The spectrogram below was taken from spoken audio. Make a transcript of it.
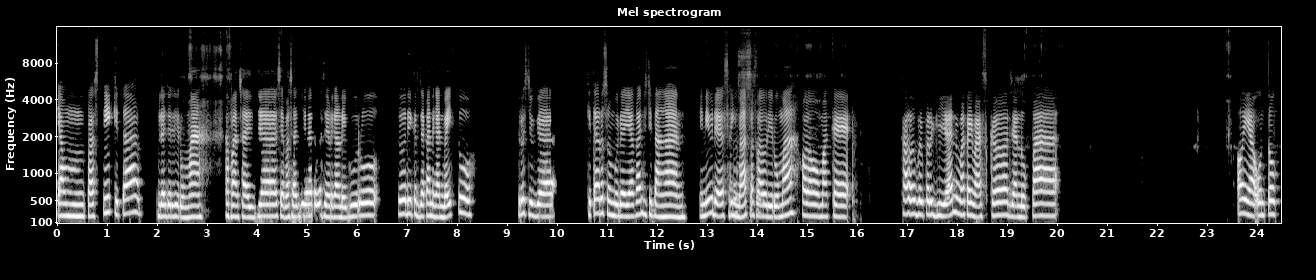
Yang pasti kita belajar di rumah. Kapan saja, siapa saja, tugas yang diberikan oleh guru. Itu dikerjakan dengan baik tuh. Terus juga kita harus membudayakan cuci tangan. Ini udah sering Harus banget pas selalu di rumah kalau memakai kalau berpergian memakai masker, jangan lupa. Oh ya, untuk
